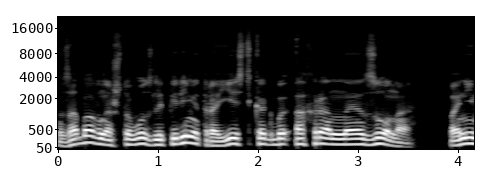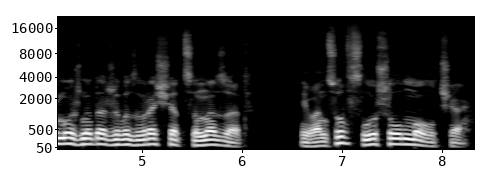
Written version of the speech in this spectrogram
Забавно, что возле периметра есть как бы охранная зона. По ней можно даже возвращаться назад. Иванцов слушал молча.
